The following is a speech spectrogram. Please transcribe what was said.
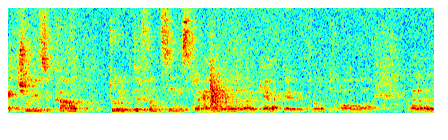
actually the kernel doing different things to handle uh, character input, or uh,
